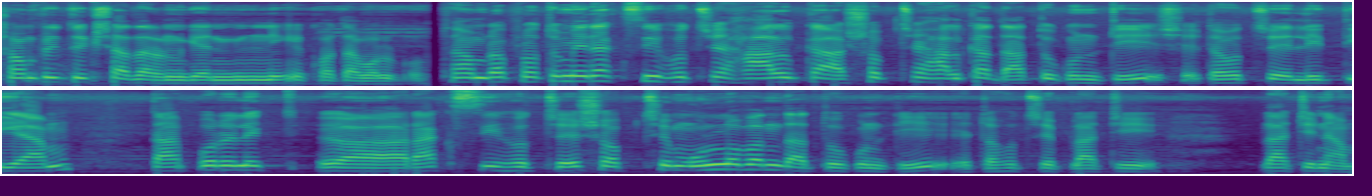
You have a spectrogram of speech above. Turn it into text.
সাম্প্রতিক সাধারণ জ্ঞান নিয়ে কথা বলব। তো আমরা প্রথমে রাখছি হচ্ছে হালকা, সবচেয়ে হালকা ধাতু কোনটি? সেটা হচ্ছে লিথিয়াম। তারপরে রাখছি হচ্ছে সবচেয়ে মূল্যবান ধাতু কোনটি? এটা হচ্ছে প্লাটি, প্লাটিনাম।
